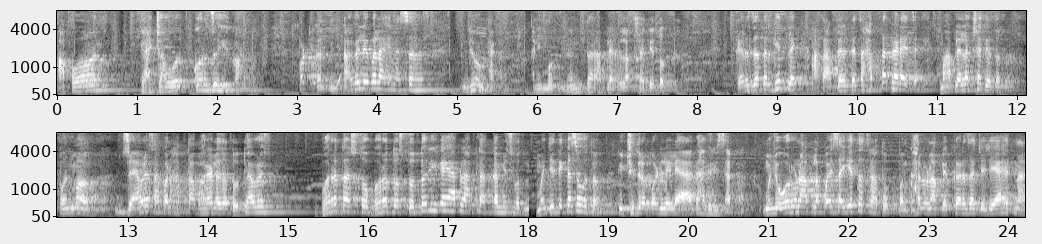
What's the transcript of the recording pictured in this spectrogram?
आपण त्याच्यावर कर्जही काढतो. पटकन म्हणजे अवेलेबल आहे ना सहज घेऊन टाका. आणि मग नंतर आपल्याला लक्षात येतो. कर्ज तर घेतलंय आता आपल्याला त्याचा हप्ता फेडायचा आहे मग आपल्या लक्षात येतं. पण मग ज्यावेळेस आपण हप्ता भरायला जातो त्यावेळेस भरत असतो भरत असतो तरी काही आपला हप्ता कमीच होत नाही. म्हणजे ते कसं होतं की छिद्र पडलेल्या घागरीसारखं. म्हणजे वरून आपला पैसा येतच राहतो पण खालून आपले कर्जाचे जे आहेत ना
